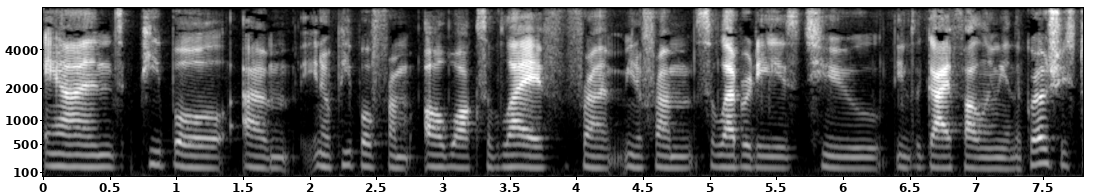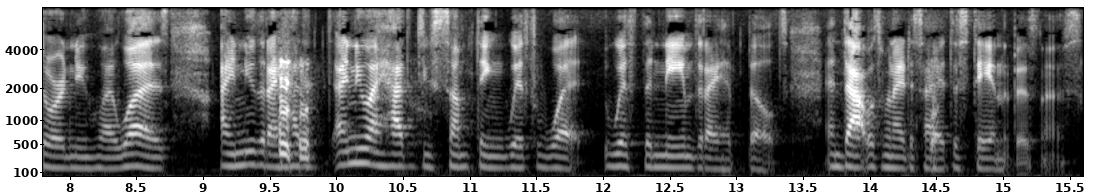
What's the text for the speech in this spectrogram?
and people, um, you know, people from all walks of life, from you know, from celebrities to you know, the guy following me in the grocery store knew who I was. I knew that I had, I knew I had to do something with what with the name that I had built, and that was when I decided to stay in the business.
